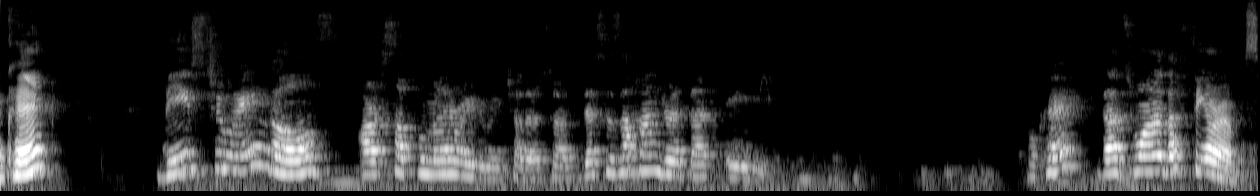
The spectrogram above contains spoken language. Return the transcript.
okay? These two angles are supplementary to each other. So if this is 100, that's 80. Okay, that's one of the theorems.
